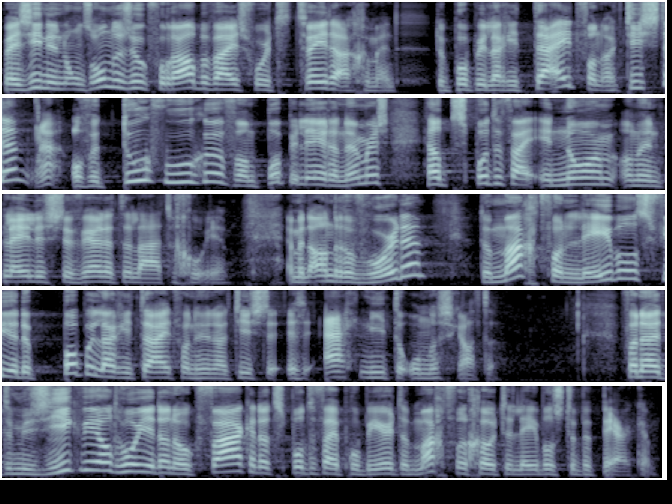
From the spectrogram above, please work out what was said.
Wij zien in ons onderzoek vooral bewijs voor het tweede argument. De populariteit van artiesten of het toevoegen van populaire nummers helpt Spotify enorm om hun playlisten verder te laten groeien. En met andere woorden, de macht van labels via de populariteit van hun artiesten is echt niet te onderschatten. Vanuit de muziekwereld hoor je dan ook vaker dat Spotify probeert de macht van grote labels te beperken.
